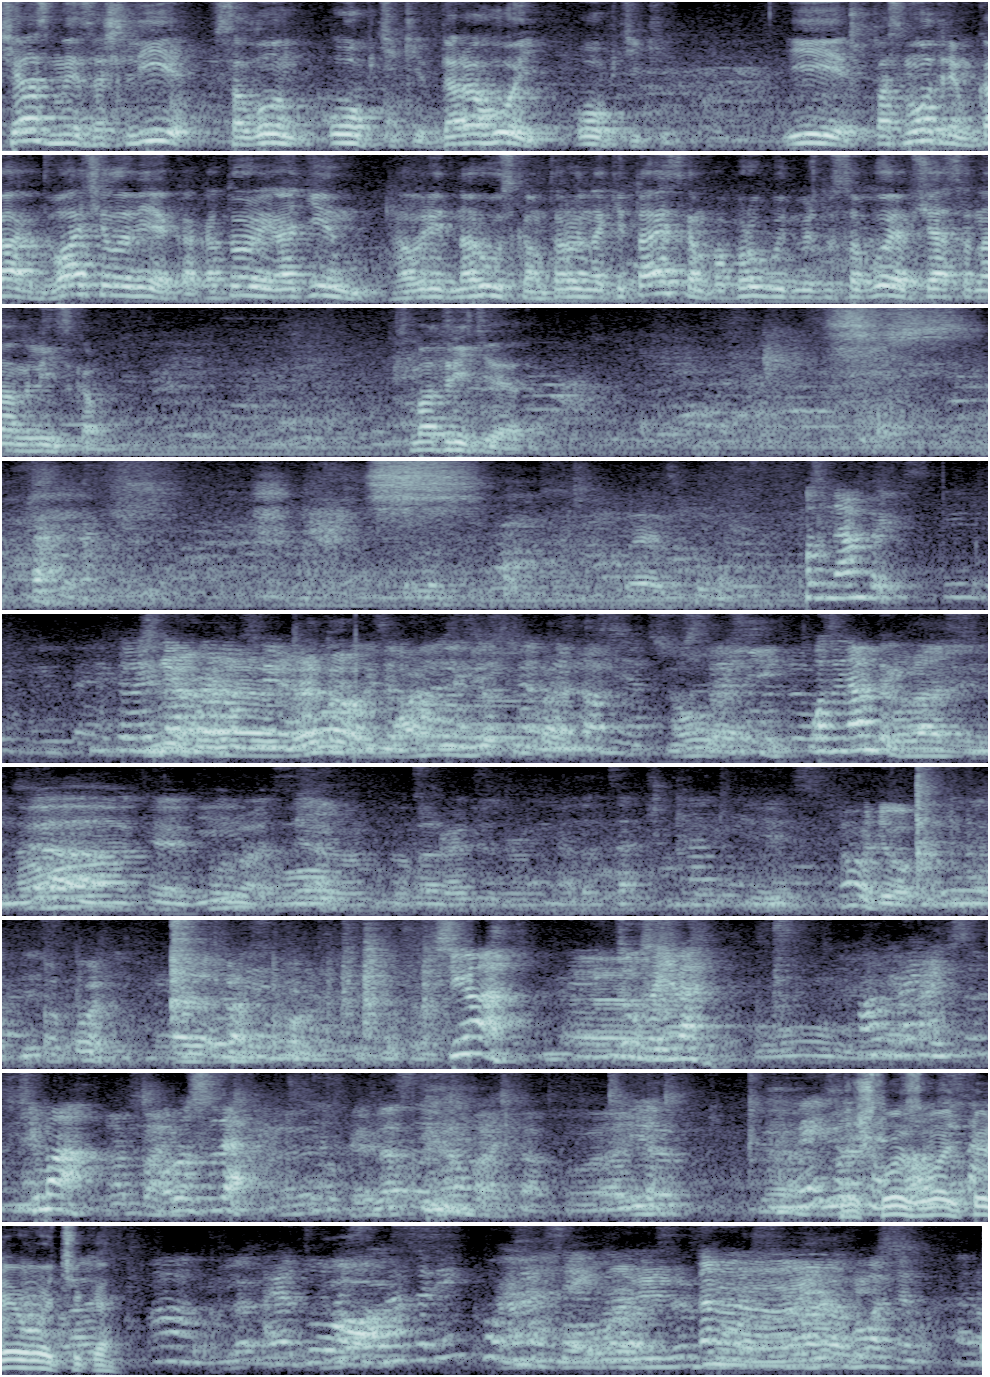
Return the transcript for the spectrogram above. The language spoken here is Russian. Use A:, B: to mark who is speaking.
A: Сейчас мы зашли в салон оптики, дорогой оптики. И посмотрим, как два человека, который один говорит на русском, второй на китайском, попробуют между собой общаться на английском. Смотрите это.
B: What's the number? What's the number?
C: Ah, okay, alright.
D: No, дело. Спокойно. Э, так, спокойно.
B: 行啊，中谁呢？行吧，俄罗斯的。
A: Пришлось звать переводчика.
B: 还要做。那那那，我是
